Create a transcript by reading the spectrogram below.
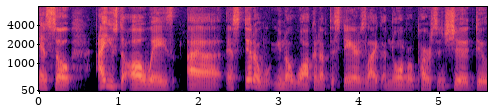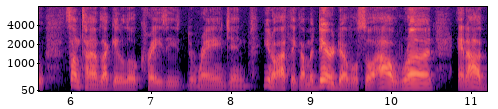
And so I used to always, uh, instead of you know walking up the stairs like a normal person should do, sometimes I get a little crazy, deranged, and you know I think I'm a daredevil, so I'll run and I'll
